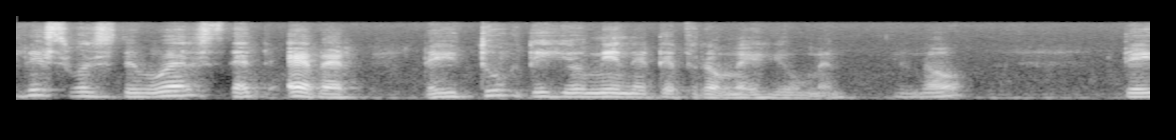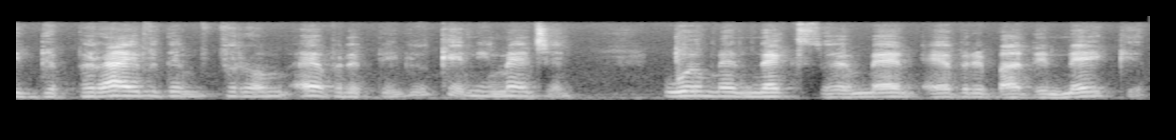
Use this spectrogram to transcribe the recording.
This was the worst that ever. They took the humanity from a human, you know? They deprived them from everything. You can imagine women next to a man, everybody naked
